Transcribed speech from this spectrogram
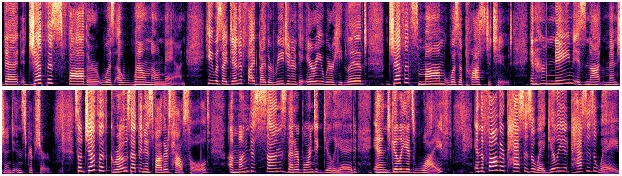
that Jephthah's father was a well known man. He was identified by the region or the area where he lived. Jephthah's mom was a prostitute, and her name is not mentioned in scripture. So Jephthah grows up in his father's household among the sons that are born to Gilead and Gilead's wife. And the father passes away. Gilead passes away,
